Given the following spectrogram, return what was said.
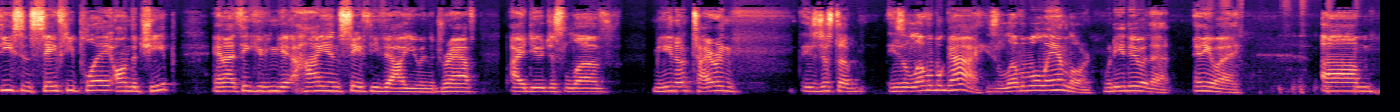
decent safety play on the cheap, and I think you can get high-end safety value in the draft. I do just love. I mean, you know, Tyrann. He's just a he's a lovable guy. He's a lovable landlord. What do you do with that? Anyway, um,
